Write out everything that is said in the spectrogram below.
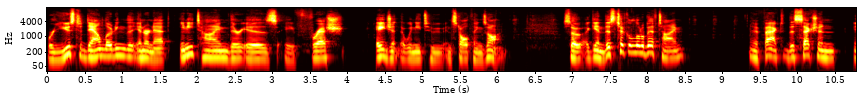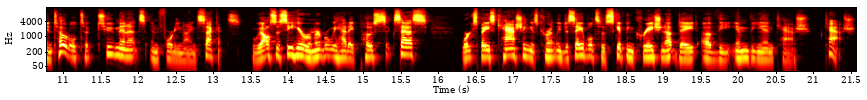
We're used to downloading the internet anytime there is a fresh agent that we need to install things on. So again, this took a little bit of time. In fact, this section in total took two minutes and 49 seconds. We also see here, remember we had a post success. Workspace caching is currently disabled, so skipping creation update of the MVN cache cache.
